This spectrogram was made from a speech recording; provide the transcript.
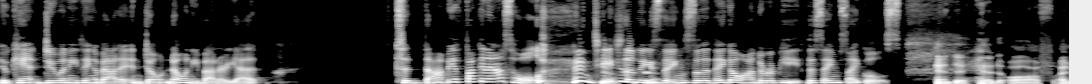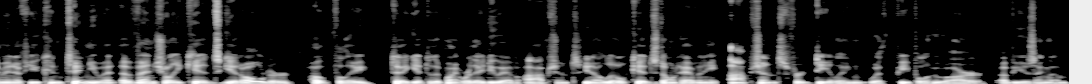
who can't do anything about it and don't know any better yet to not be a fucking asshole and teach yeah, them these yeah. things so that they go on to repeat the same cycles. And to head off, I mean, if you continue it, eventually kids get older, hopefully, to get to the point where they do have options. You know, little kids don't have any options for dealing with people who are abusing them.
